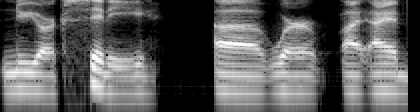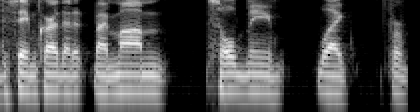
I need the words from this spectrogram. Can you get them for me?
New York City. uh, where I, I had the same car that my mom sold me like for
